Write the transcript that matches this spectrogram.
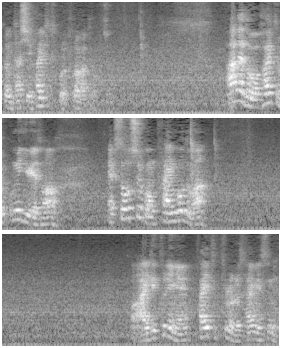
자, 그럼 다시 화이트 투표로 돌아가도록 하죠. 안에도 화이트를 꾸미기 위해서 X570 프라임 보드와 어, 아이디 쿨링의 화이트 쿨러를 사용했습니다.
